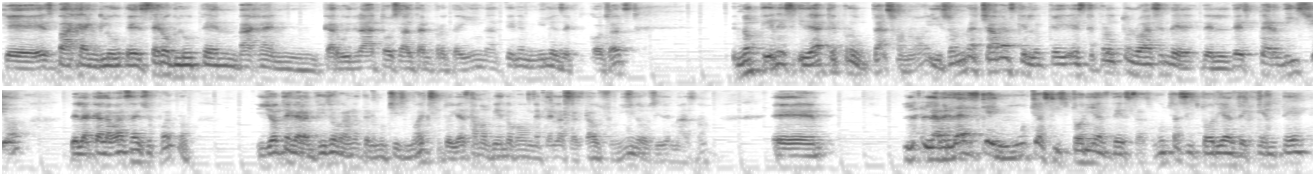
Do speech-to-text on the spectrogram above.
que es baja en gluten, es cero gluten, baja en carbohidratos, alta en proteína, tiene miles de cosas. No tienes idea qué productazo, ¿no? Y son unas chavas que, lo, que este producto lo hacen del desperdicio de la calabaza de su pueblo y yo te garantizo que van a tener muchísimo éxito. Ya estamos viendo cómo meterlas a Estados Unidos y demás, ¿no? Eh, la, verdad es que hay muchas historias de estas, muchas historias de gente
